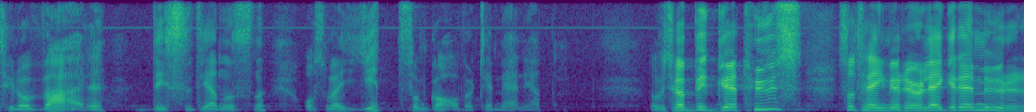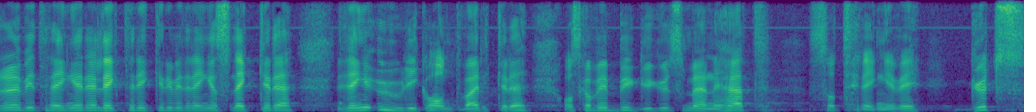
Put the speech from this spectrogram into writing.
til å være disse tjenestene, og som er gitt som gaver til menigheten. Når vi skal bygge et hus, så trenger vi rørleggere, murere, vi trenger elektrikere, vi trenger snekkere, vi trenger ulike håndverkere. Og skal vi bygge Guds menighet, så trenger vi Guds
